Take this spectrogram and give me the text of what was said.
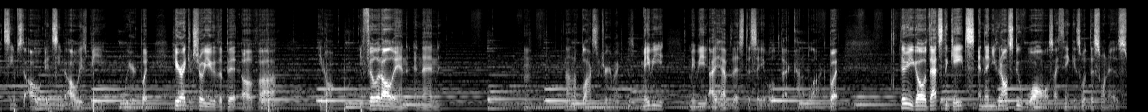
it seems to oh it seemed to always be weird but here I can show you the bit of uh, you know you fill it all in and then not enough blocks to trigger mechanism. Maybe maybe I have this disabled that kind of block but there you go that's the gates and then you can also do walls I think is what this one is.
